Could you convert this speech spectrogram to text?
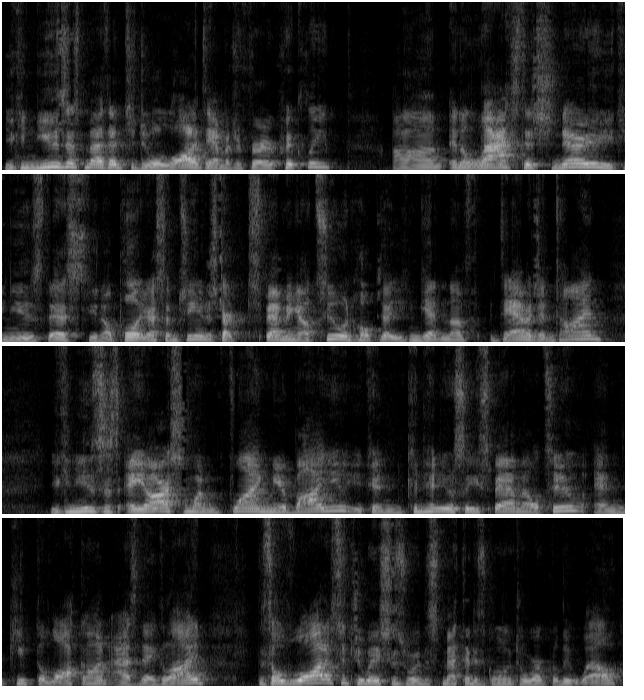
You can use this method to do a lot of damage very quickly. Um, in a last-ditch scenario, you can use this, you know, pull out your SMG and just start spamming L2 and hope that you can get enough damage in time. You can use this AR, someone flying nearby you. You can continuously spam L2 and keep the lock on as they glide. There's a lot of situations where this method is going to work really well,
